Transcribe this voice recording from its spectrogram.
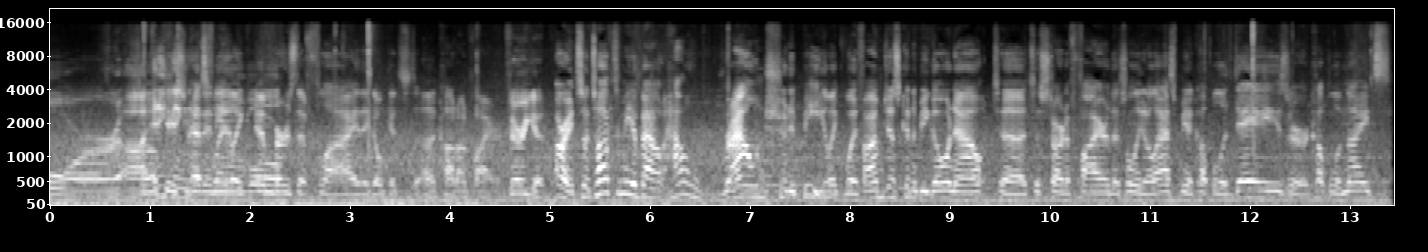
or uh, So anything that's any like flammable. embers that fly, they don't get uh, caught on fire. Very good. All right, so talk to me about how round should it be? Like, if I'm just going to be going out to, to start a fire that's only going to last me a couple of days or a couple of nights,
